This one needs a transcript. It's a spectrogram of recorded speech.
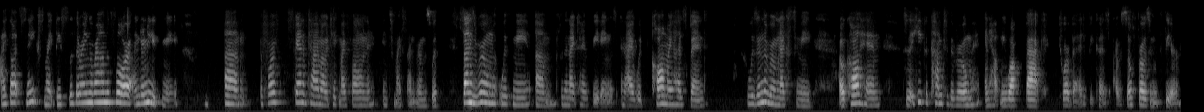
I thought snakes might be slithering around the floor underneath me. Um, for span of time, I would take my phone into my son's rooms with son's room with me um, for the nighttime feedings, and I would call my husband, who was in the room next to me. I would call him so that he could come to the room and help me walk back to our bed because I was so frozen with fear.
